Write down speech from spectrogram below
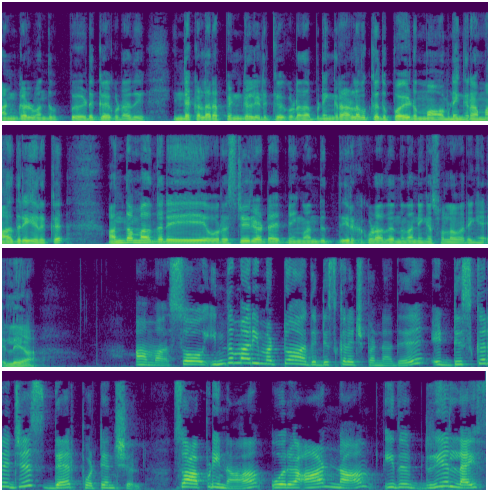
ஆண்கள் வந்து இப்போ எடுக்கவே கூடாது. இந்த கலரை பெண்கள் எடுக்கவே கூடாது அப்படிங்கிற அளவுக்கு இது போயிடுமோ அப்படிங்கிற மாதிரி இருக்குது அந்த மாதிரி ஒரு ஸ்டீரியோ டைப்பிங் வந்து இருக்கக்கூடாதுன்னு தான் நீங்கள் சொல்ல வரீங்க இல்லையா? ஆமாம் ஸோ இந்த மாதிரி மட்டும் அது டிஸ்கரேஜ் பண்ணாது. It discourages their potential so அப்படின்னா ஒரு ஆண்னா இது ரியல் லைஃப்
